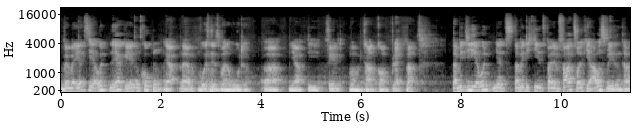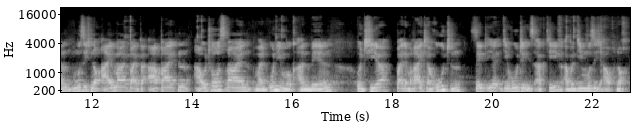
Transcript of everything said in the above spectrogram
Und wenn wir jetzt hier unten hergehen und gucken, ja, na, wo ist denn jetzt meine Route? Äh, ja, die fehlt momentan komplett. Damit die hier unten jetzt, damit ich die jetzt bei dem Fahrzeug hier auswählen kann, muss ich noch einmal bei Bearbeiten Autos rein, mein Unimog anwählen und hier bei dem Reiter Routen seht ihr, die Route ist aktiv, aber die muss ich auch noch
